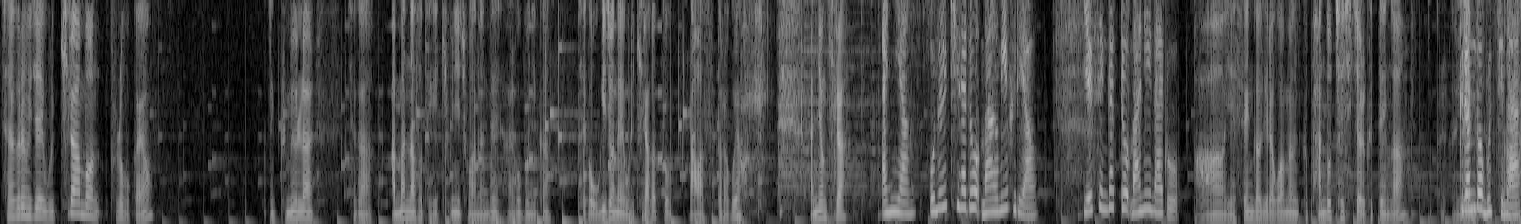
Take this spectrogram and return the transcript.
자, 그럼 이제 우리 키라 한번 불러볼까요? 네, 금요일 날 제가 안 만나서 되게 기분이 좋았는데 알고 보니까 제가 오기 전에 우리 키라가 또 나왔었더라고요. 안녕 키라. 안녕. 오늘 키라도 마음이 흐려. 옛 생각도 많이 나고 아, 옛 생각이라고 하면 그 반도체 시절 그때인가? 그런 거 묻지 마. 아,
